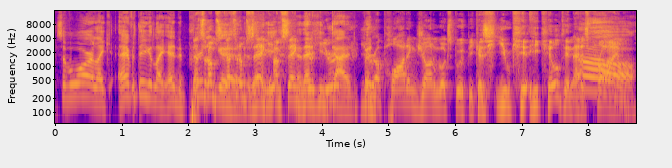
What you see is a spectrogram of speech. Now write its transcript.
Civil War, like everything, like ended. That's what I'm. pretty That's what I'm. Saying. he- I'm saying. and then he died. You're but- applauding John Wilkes Booth because you ki- he killed him at his prime.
